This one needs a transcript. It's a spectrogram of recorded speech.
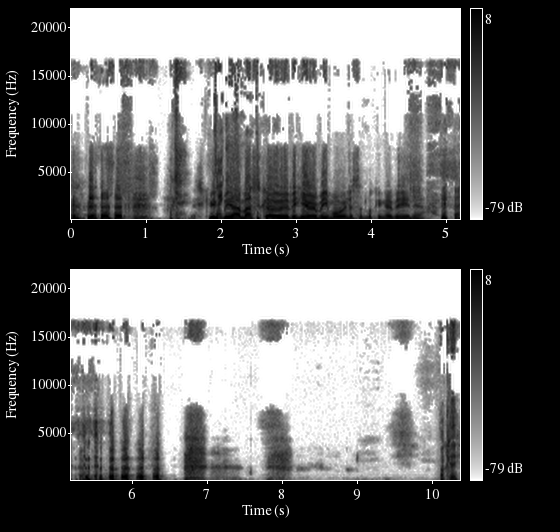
Okay. Excuse Thank me, you I must go over here and be more innocent looking over here now. Okay.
